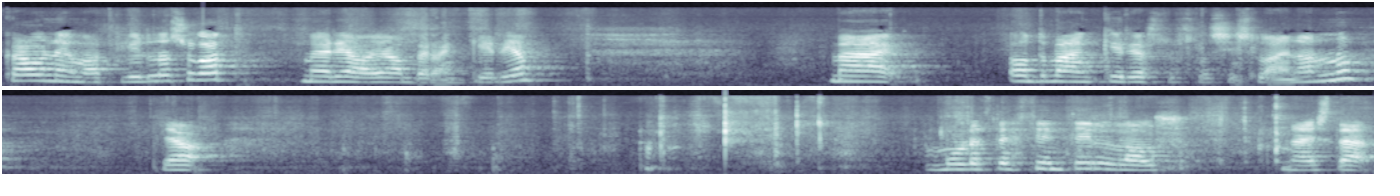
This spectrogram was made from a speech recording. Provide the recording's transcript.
Kauneimmat villasukat, Merja Ojanperän kirja. Mä oon tämän kirjastosta siis lainannut. Ja mulle tehtiin tilaus näistä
